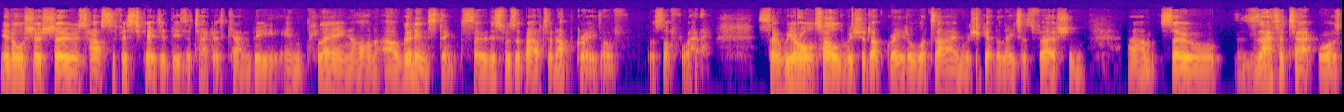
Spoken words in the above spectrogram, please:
it also shows how sophisticated these attackers can be in playing on our good instincts. So this was about an upgrade of the software. So we are all told we should upgrade all the time, we should get the latest version. Um, so that attack was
